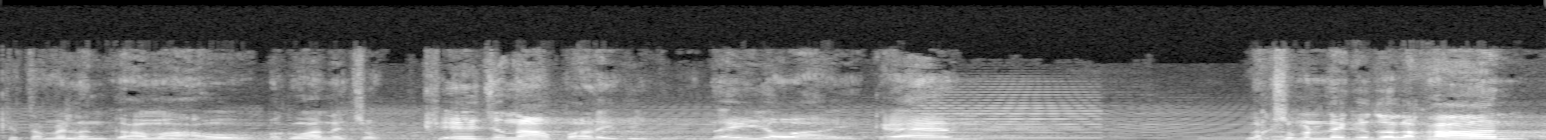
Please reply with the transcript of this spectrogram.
કે તમે લંકામાં આવો. ભગવાને ચોખ્ખે જ ના પાડી દીધું. નહીં જવાય. કેમ? લક્ષ્મણને કીધું, લખાન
